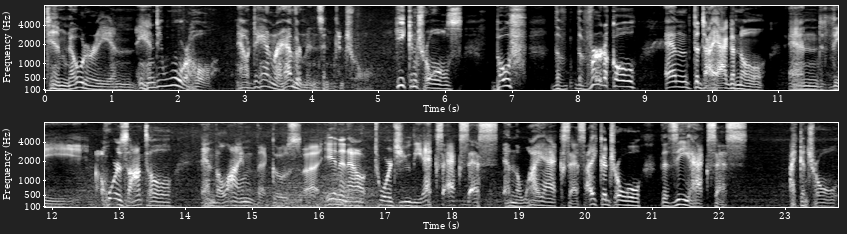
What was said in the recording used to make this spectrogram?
Tim Notary and Andy Warhol. Now Dan Ratherman's in control. He controls both the, the vertical and the diagonal and the horizontal and the line that goes uh, in and out towards you, the x axis and the y axis. I control the z axis. I control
